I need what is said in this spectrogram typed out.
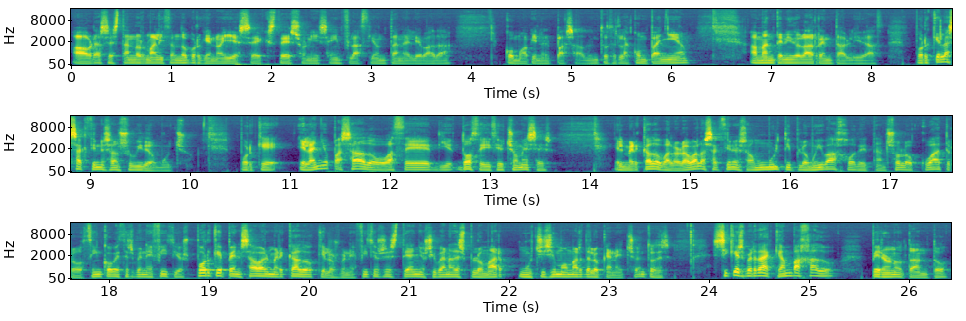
ahora se están normalizando porque no hay ese exceso ni esa inflación tan elevada como había en el pasado. Entonces la compañía ha mantenido la rentabilidad. ¿Por qué las acciones han subido mucho? Porque el año pasado o hace 12, 18 meses el mercado valoraba las acciones a un múltiplo muy bajo de tan solo 4 o 5 veces beneficios porque pensaba el mercado que los beneficios este año se iban a desplomar muchísimo más de lo que han hecho. Entonces, sí que es verdad que han bajado, pero no tanto.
